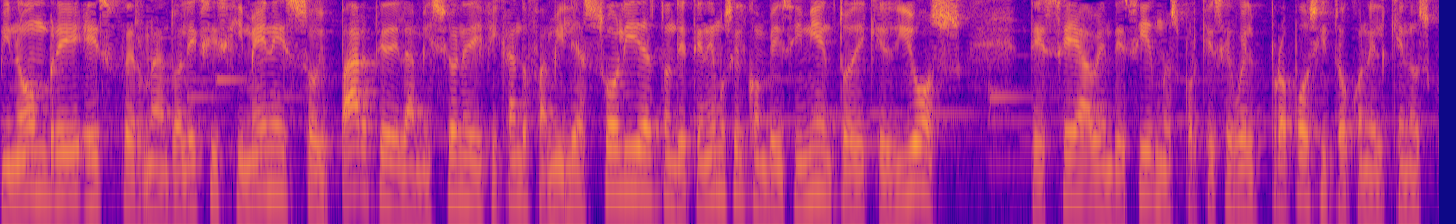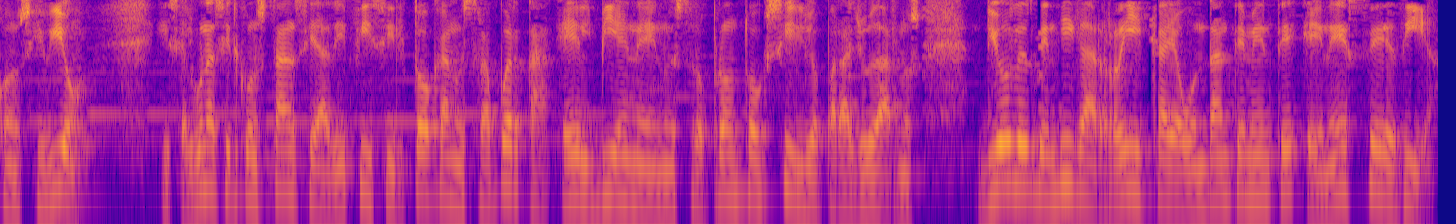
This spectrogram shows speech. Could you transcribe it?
Mi nombre es Fernando Alexis Jiménez, soy parte de la misión Edificando Familias Sólidas, donde tenemos el convencimiento de que Dios desea bendecirnos porque ese fue el propósito con el que nos concibió. Y si alguna circunstancia difícil toca nuestra puerta, Él viene en nuestro pronto auxilio para ayudarnos. Dios les bendiga rica y abundantemente en este día.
